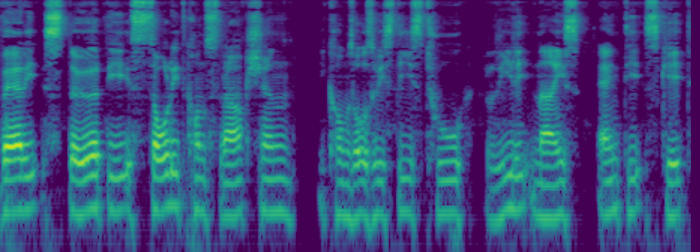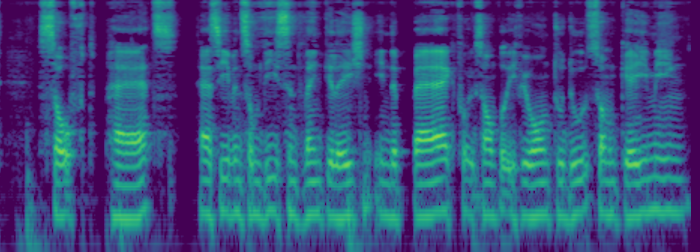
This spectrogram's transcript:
very sturdy, solid construction. It comes also with these two really nice anti-skid soft pads has even some decent ventilation in the back. For example, if you want to do some gaming.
